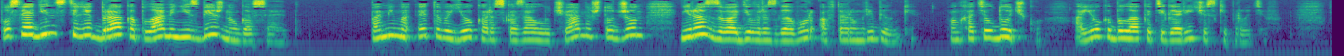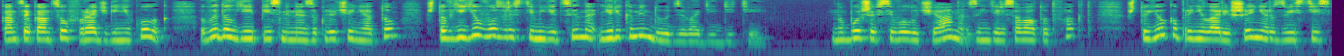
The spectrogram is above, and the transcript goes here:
«После одиннадцати лет брака пламя неизбежно угасает». Помимо этого Йока рассказал Лучано, что Джон не раз заводил разговор о втором ребенке. Он хотел дочку, а Йока была категорически против. Конце концов, врач-гинеколог выдал ей письменное заключение о том, что в ее возрасте медицина не рекомендует заводить детей. Но больше всего Лучиана заинтересовал тот факт, что Йока приняла решение развестись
